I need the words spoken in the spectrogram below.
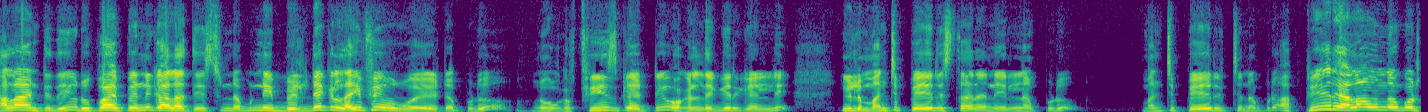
అలాంటిది రూపాయి పెన్నుకి అలా తీసుకున్నప్పుడు నీ బిడ్డకి లైఫ్ ఇవ్వబోయేటప్పుడు నువ్వు ఒక ఫీజు కట్టి ఒకళ్ళ దగ్గరికి వెళ్ళి వీళ్ళు మంచి పేరు ఇస్తారని వెళ్ళినప్పుడు మంచి పేరు ఇచ్చినప్పుడు ఆ పేరు ఎలా ఉందో కూడా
